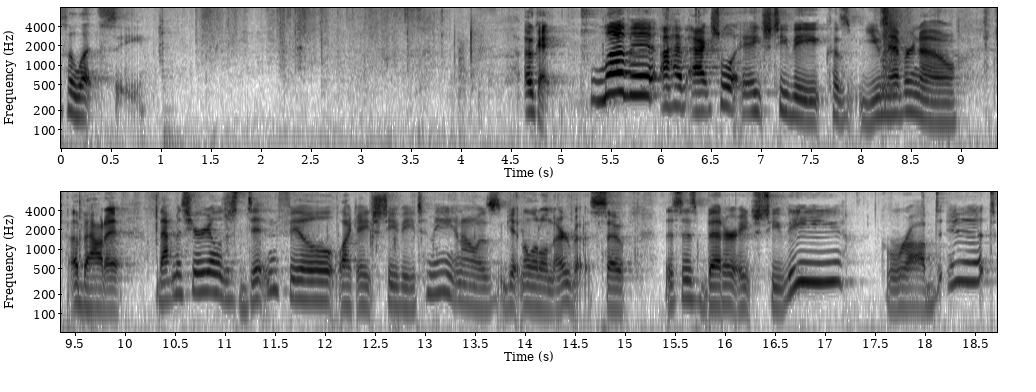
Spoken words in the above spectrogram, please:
So let's see. Okay, love it. I have actual HTV because you never know about it. That material just didn't feel like HTV to me and I was getting a little nervous. So this is better HTV, grabbed it.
